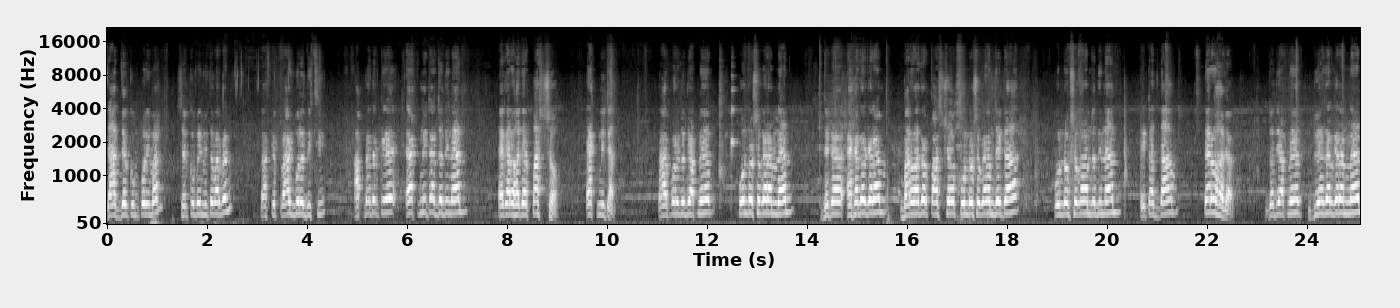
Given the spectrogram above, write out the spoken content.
যার যেরকম পরিমাণ, সেরকমই নিতে পারবেন। আজকে প্রাইস বলে দিচ্ছি, আপনাদেরকে এক লিটার যদি নেন, এগারো হাজার পাঁচশো, এক লিটার। তারপরে যদি আপনার পনেরোশো গ্রাম নেন যেটা এক হাজার গ্রাম, বারো হাজার পাঁচশো, পনেরোশো গ্রাম যেটা, পনেরোশো গ্রাম যদি নেন, এটার দাম তেরো হাজার। যদি আপনার দুই হাজার গ্রাম নেন,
